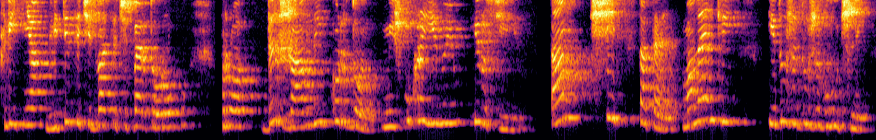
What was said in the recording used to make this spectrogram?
квітня 2024 року про державний кордон між Україною і Росією. Там шість статей, маленький і дуже дуже влучний.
